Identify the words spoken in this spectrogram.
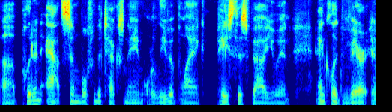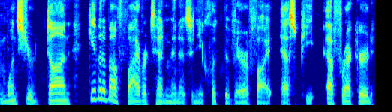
uh, put an at symbol for the text name or leave it blank, paste this value in and click ver. And once you're done, give it about five or 10 minutes and you click the verify SPF record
